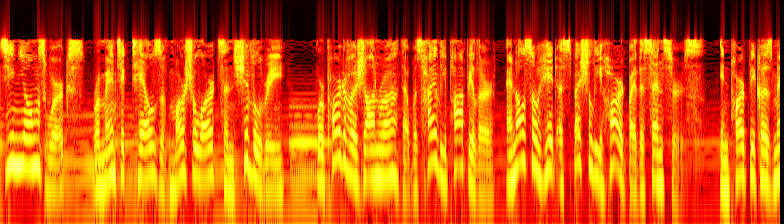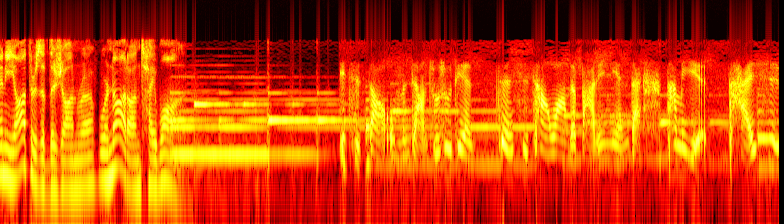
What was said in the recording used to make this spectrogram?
Jin Yong's works, romantic tales of martial arts and chivalry, were part of a genre that was highly popular and also hit especially hard by the censors, in part because many authors of the genre were not on Taiwan. 一直到我们讲租书店正式畅旺的八零年代，他们也还是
